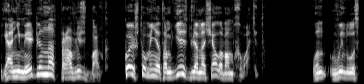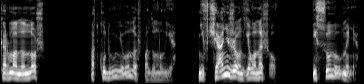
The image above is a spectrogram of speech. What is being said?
Я немедленно отправлюсь в банк. Кое-что у меня там есть, для начала вам хватит. Он вынул из кармана нож. Откуда у него нож, подумал я. Не в чане же он его нашел. И сунул мне.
